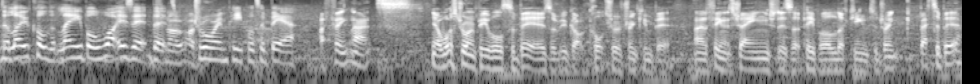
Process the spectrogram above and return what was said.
the mm-hmm. local, the label? What is it that's No, I- drawing people to beer? I think that's you know, what's drawing people to beer is that we've got a culture of drinking beer. And the thing that's changed is that people are looking to drink better beer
